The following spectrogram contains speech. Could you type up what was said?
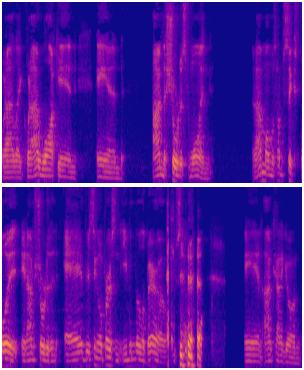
when I like when I walk in and I'm the shortest one, and I'm almost I'm six foot, and I'm shorter than every single person, even the libero. and I'm kind of going,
